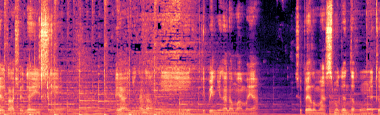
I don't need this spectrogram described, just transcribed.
siya kasya guys eh, hayaan nyo na lang i-refill nyo na lang mamaya. So pero mas maganda kung ito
